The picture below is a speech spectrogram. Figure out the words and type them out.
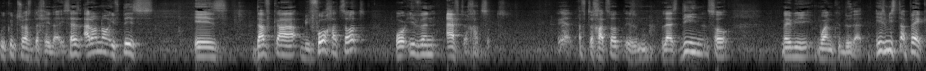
we could trust the Chida. He says, I don't know if this is Davka before Chatzot or even after Chatzot. Again, after Chatzot is less din, so maybe one could do that. He's mistapek.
